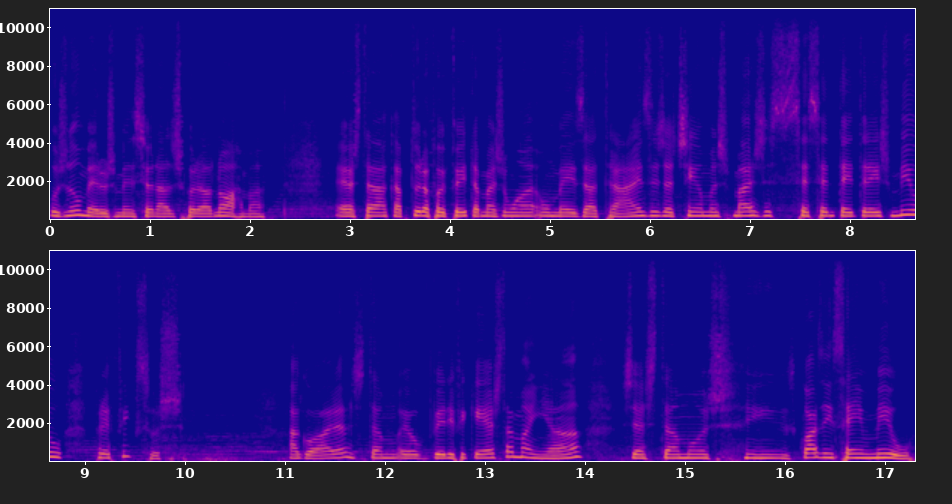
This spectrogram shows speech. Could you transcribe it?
os números mencionados pela norma. Esta captura foi feita mais de um, um mês atrás e já tínhamos mais de 63 mil prefixos. Agora, estamos, eu verifiquei esta manhã, já estamos em, quase em 100 mil,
